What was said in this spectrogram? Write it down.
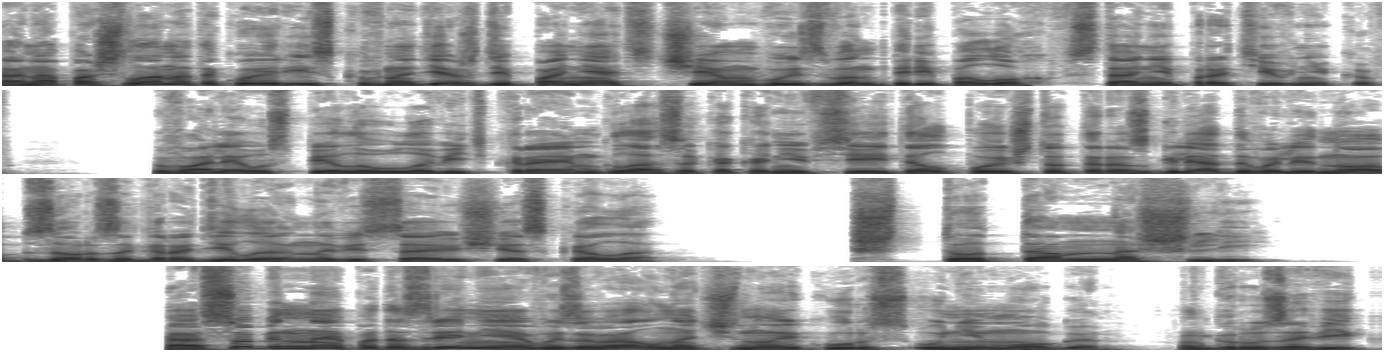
Она пошла на такой риск в надежде понять, чем вызван переполох в стане противников. Валя успела уловить краем глаза, как они всей толпой что-то разглядывали, но обзор загородила нависающая скала. Что там нашли? Особенное подозрение вызывал ночной курс у Немога. Грузовик,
